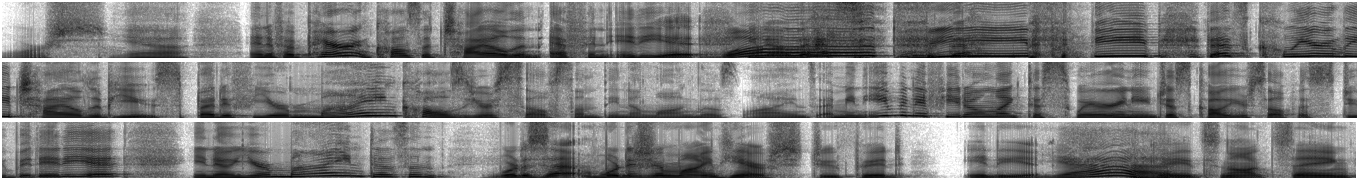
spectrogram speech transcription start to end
Of course. Yeah. And if a parent calls a child an effing idiot, What? you know, that's Beep. that- beep. That's clearly child abuse. But if your mind calls yourself something along those lines, I mean, even if you don't like to swear and you just call yourself a stupid idiot, you know, your mind doesn't What is that? What is your mind here? Stupid idiot. Yeah. Okay. It's not saying,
